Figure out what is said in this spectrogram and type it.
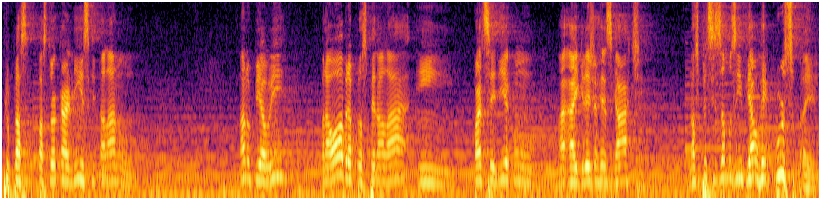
para o pastor Carlinhos, que está lá no, lá no Piauí, para a obra prosperar lá em parceria com a, a Igreja Resgate. Nós precisamos enviar o recurso para ele.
